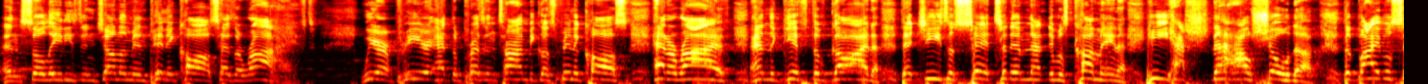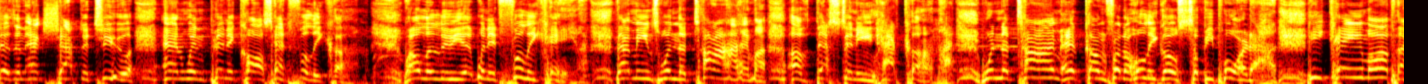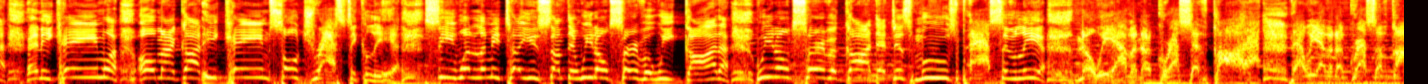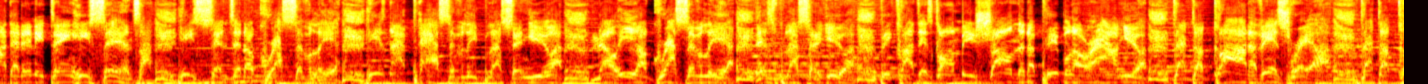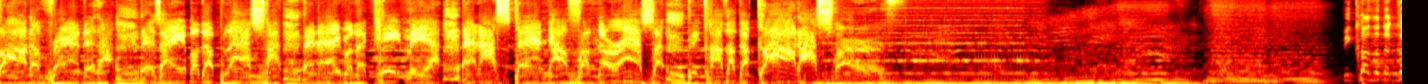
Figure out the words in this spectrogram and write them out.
And so, ladies and gentlemen, Pentecost has arrived. We are here at the present time because Pentecost had arrived and the gift of God that Jesus said to them that it was coming, he has now showed up. The Bible says in Acts chapter 2, and when Pentecost had fully come, hallelujah, when it fully came, that means when the time of destiny had come, when the time had come for the Holy Ghost to be poured out, he came up and he came, oh my God, he came so drastically. See, one, let me tell you you something. We don't serve a weak God. We don't serve a God that just moves passively. No, we have an aggressive God. That we have an aggressive God that anything He sends, He sends it aggressively. He's not passively blessing you. No, He aggressively is blessing you because it's going to be shown to the people around you that the God of Israel, that the God of Brandon is able to bless and able to keep me. And I stand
